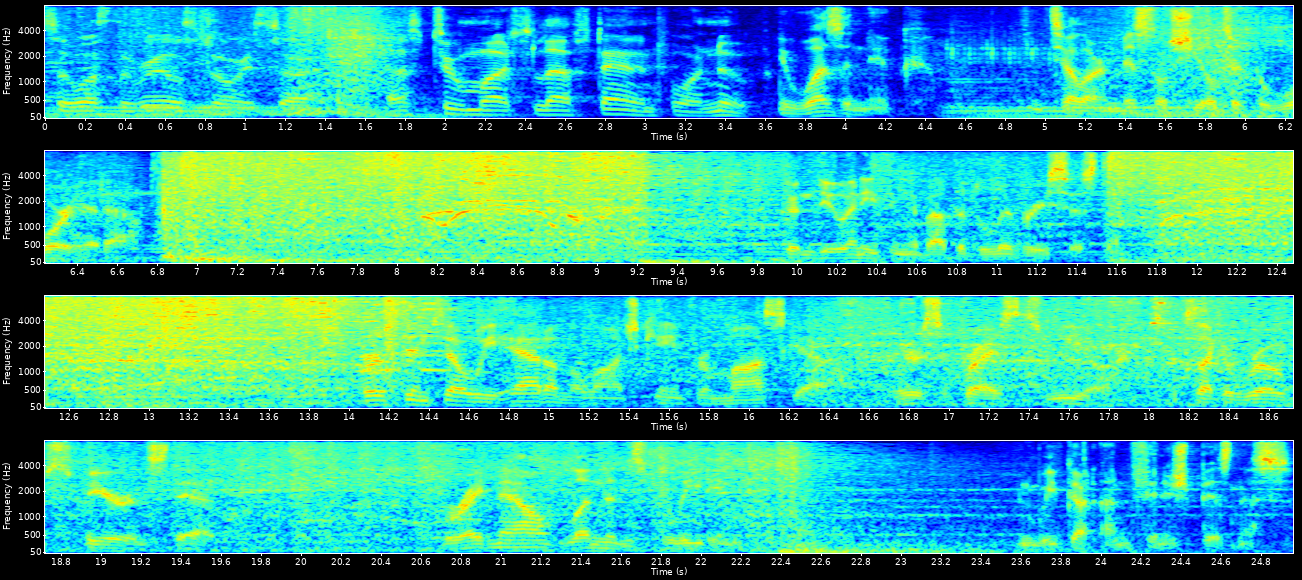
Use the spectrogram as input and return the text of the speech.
So what's the real story, sir? That's too much left standing for a nuke. It was a nuke. Until our missile shield took the warhead out. Couldn't do anything about the delivery system. First intel we had on the launch came from Moscow. They're as surprised as we are. Looks like a rogue spear instead. But right now, London's bleeding. And we've got unfinished business.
